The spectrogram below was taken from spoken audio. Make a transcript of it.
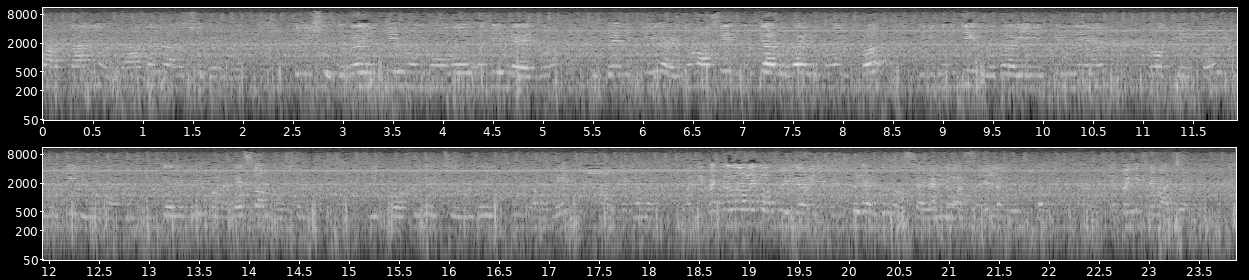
മറക്കാനും യാതൊരു സുഖമുണ്ട് ഇപ്പോൾ ഈ ഷുഗർ എനിക്ക് മുന്നൂറ് ഒക്കെ ഉണ്ടായിരുന്നു ഇപ്പോൾ എനിക്ക് കഴിഞ്ഞ മാസം ഇരുന്നൂറ്റി അറുപതായിരുന്നു. ഇപ്പോൾ ഇരുന്നൂറ്റി ഇരുപതായി. പിന്നെ ഞാൻ നോക്കിയപ്പോൾ ഇരുന്നൂറ്റി ഇരുപതാണ് എനിക്കതിൽ വളരെ സന്തോഷമുണ്ട് ഈ കോഫി കഴിച്ചുകൊണ്ട് എനിക്ക് വളരെ മാറ്റങ്ങളുണ്ട് ഇപ്പൊ എത്ര നാളെ കോഫി കഴിക്കാൻ വേണ്ടിയിട്ട് ഇപ്പോൾ രണ്ട് മാസമായി രണ്ട് മാസമായി അല്ല എപ്പൊ ഇത്രയും മാറ്റമുണ്ട് ഇപ്പൊ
